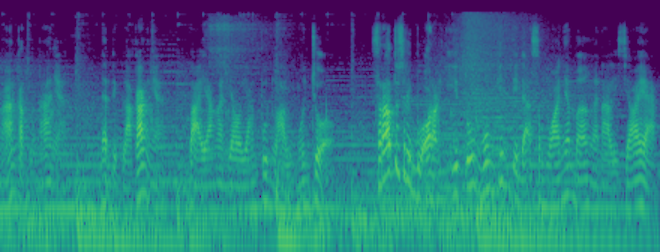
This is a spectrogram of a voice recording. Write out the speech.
mengangkat lengannya dan di belakangnya bayangan Yaoyan pun lalu muncul. 100 ribu orang itu mungkin tidak semuanya mengenali Xiaoyan.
